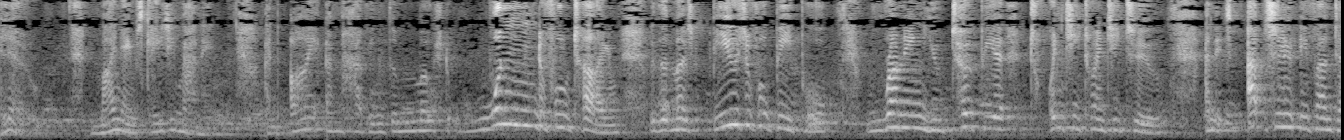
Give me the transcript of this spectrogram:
Hello, my name's Katy Manning, and I am having the most wonderful time with the most beautiful people running Utopia 2022, and it's absolutely fantastic.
